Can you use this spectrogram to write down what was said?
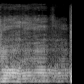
whatever.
